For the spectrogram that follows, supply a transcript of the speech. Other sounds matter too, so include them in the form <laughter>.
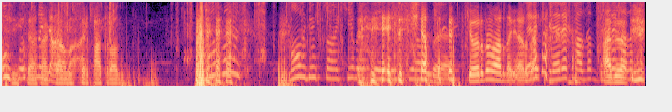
Oğuz Sinsi ataktan Mr. Patron. Aa bak. Mal Göktuğ ikiye bıraktı. Ses <laughs> aldı. yaptı. Gördüm orada gördüm. Bilerek bilerek aldım. Hadi be. aldım.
